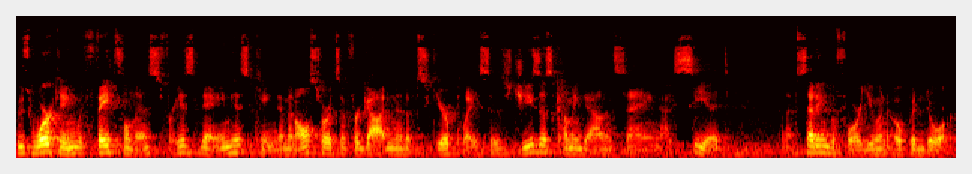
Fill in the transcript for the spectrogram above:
Who's working with faithfulness for his name, his kingdom, in all sorts of forgotten and obscure places. Jesus coming down and saying, I see it, and I'm setting before you an open door.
